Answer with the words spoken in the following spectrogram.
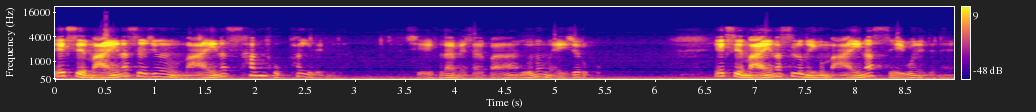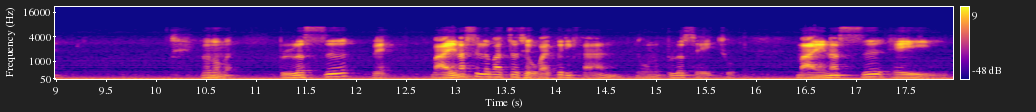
x에 마이너스를 집으면 마이너스 3 곱하기 됩니다. 그 다음에 잘봐. 요 놈은 a0고 x에 마이너스를 넣으면 이건 마이너스 a1이 되네. 요 놈은 플러스 왜? 마이너스를 넣어봤자 제곱할 거니까 요거는 플러스 a2 마이너스 a. 그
